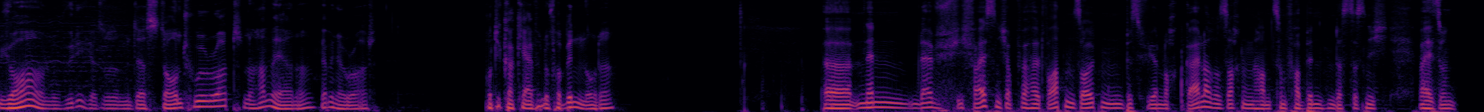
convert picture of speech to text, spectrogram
Ja, dann würde ich. Also mit der Stone Tool Rod, na haben wir ja, ne? Wir haben ja eine Rod. Und die Kacke einfach nur verbinden, oder? Äh, nennen, ne, ich weiß nicht, ob wir halt warten sollten, bis wir noch geilere Sachen haben zum Verbinden, dass das nicht, weil so ein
